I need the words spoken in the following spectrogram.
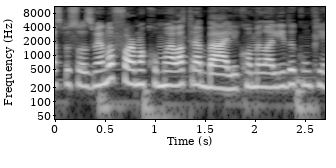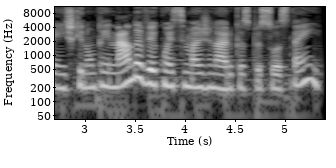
as pessoas vendo a forma como ela trabalha e como ela lida com o cliente, que não tem nada a ver com esse imaginário que as pessoas têm,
